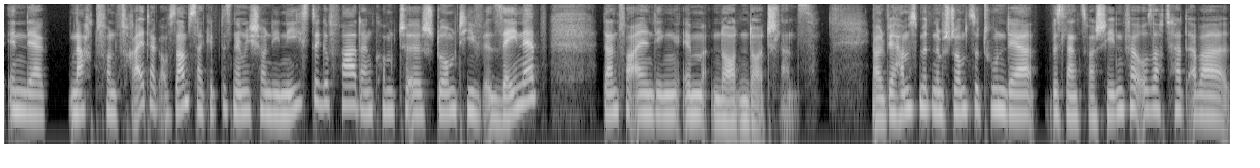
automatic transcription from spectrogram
In der Nacht von Freitag auf Samstag gibt es nämlich schon die nächste Gefahr. Dann kommt äh, Sturmtief Zeynep, dann vor allen Dingen im Norden Deutschlands. Ja, und wir haben es mit einem Sturm zu tun, der bislang zwar Schäden verursacht hat, aber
